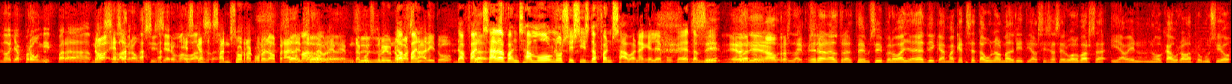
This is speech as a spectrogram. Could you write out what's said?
no hi ha prou nit per, a, per No, és- celebrar un 6-0 amb el És que Barça. s'ensorra Cornellà al Prat. Hem de, a veure, veure, hem de construir un nou Defen- estadi, tu. Defensar, defensar molt, no sé si es defensava en aquella època, eh, també. Sí, Eren- eren altres temps, sí. Eren altres temps, sí, però vaja, ja et dic, amb aquest 7 a 1 al Madrid i el 6 a 0 al Barça i havent no caure a la promoció,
